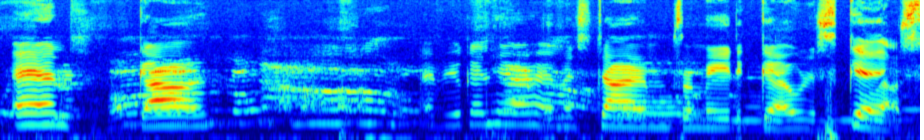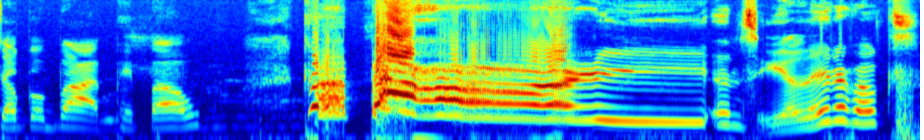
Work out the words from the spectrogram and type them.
equals. And God, you can hear him, it's time for me to go to school. So goodbye, people. Goodbye! And see you later, folks.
